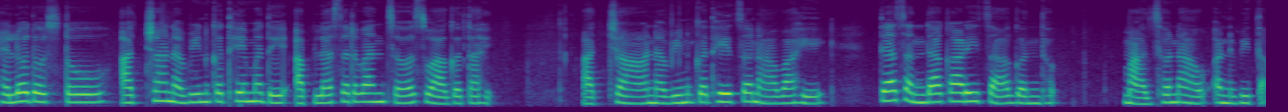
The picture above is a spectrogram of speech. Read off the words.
हॅलो दोस्तो आजच्या नवीन कथेमध्ये आपल्या सर्वांचं स्वागत आहे. आजच्या नवीन कथेचं नाव आहे त्या संध्याकाळीचा गंध. माझं नाव अन्विता.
